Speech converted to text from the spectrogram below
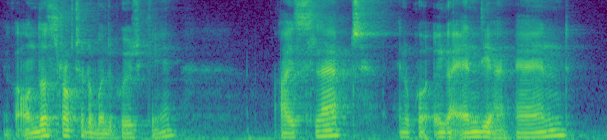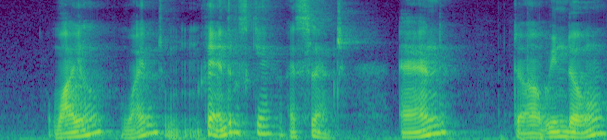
그러니까 under structure를 먼저 보여줄게. I slept 해놓고 여기가 and야 and while while은 좀 그냥 and로 쓸게. I slept and the window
